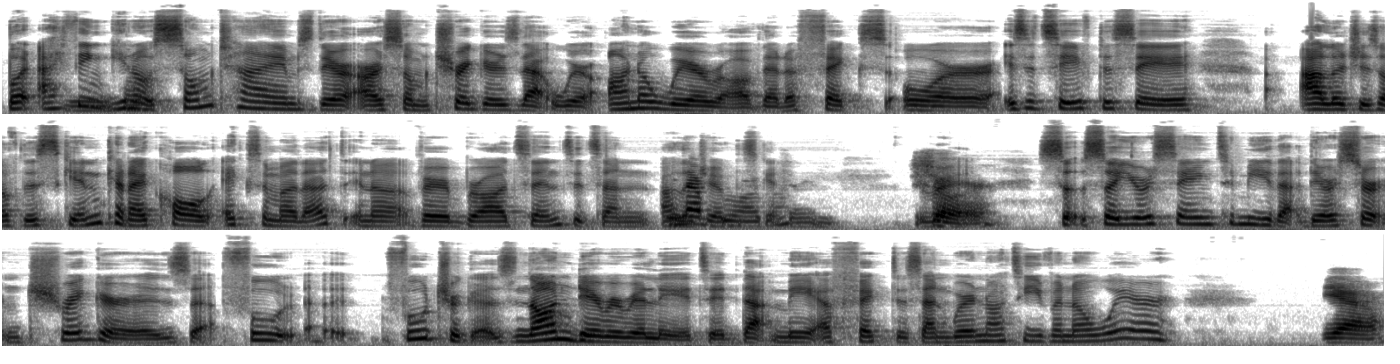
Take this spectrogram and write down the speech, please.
But I think mm-hmm. you know sometimes there are some triggers that we're unaware of that affects, or is it safe to say allergies of the skin? Can I call eczema that in a very broad sense? It's an allergy of the skin. Sense. Sure. Right. So, so you're saying to me that there are certain triggers, food, food triggers, non-dairy related, that may affect us, and we're not even aware. Yeah.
